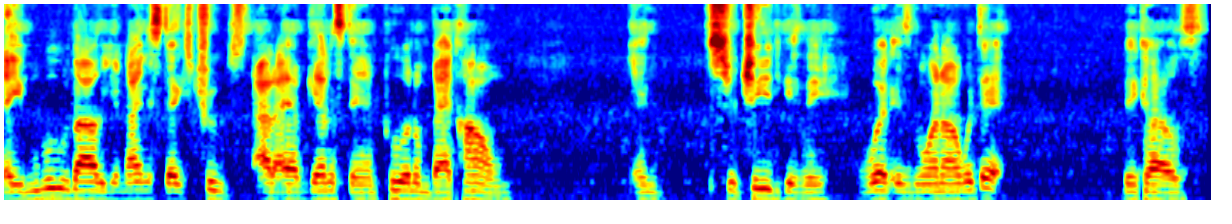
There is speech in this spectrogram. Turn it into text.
they moved all the United States troops out of Afghanistan, pulled them back home, and strategically, what is going on with that? Because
